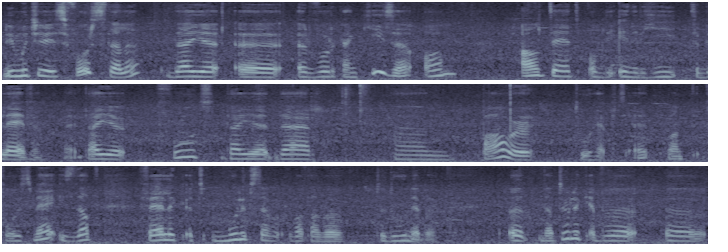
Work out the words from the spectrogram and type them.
Nu moet je je eens voorstellen dat je uh, ervoor kan kiezen om altijd op die energie te blijven. Dat je voelt dat je daar um, power toe hebt. Want volgens mij is dat feitelijk het moeilijkste wat dat we te doen hebben. Uh, natuurlijk hebben we uh,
